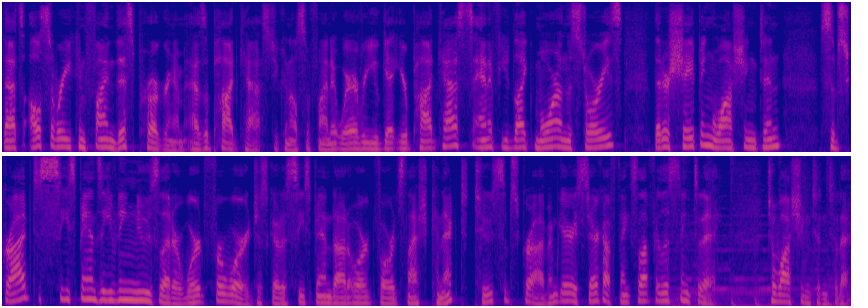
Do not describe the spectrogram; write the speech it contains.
That's also where you can find this program as a podcast. You can also find it wherever you get your podcasts. And if you'd like more on the stories that are shaping Washington, subscribe to C-SPAN's evening newsletter, word for word. Just go to cspan.org forward slash connect to subscribe. I'm Gary Stairkoff. Thanks a lot for listening today to Washington Today.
